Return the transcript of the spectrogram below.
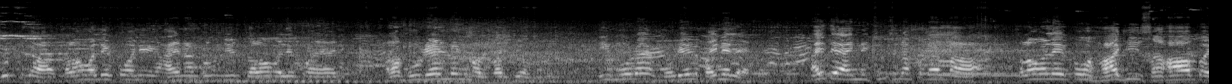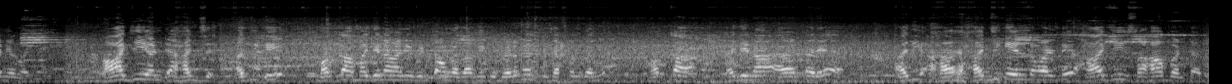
గుర్తుగా సలాం వల్లేకు అని ఆయన అంటాము నేను సలాం వల్లేకు అని అలా మూడేళ్ళ నుండి మాకు పరిచయం. ఈ మూడే మూడేళ్ళు పైనలే. అయితే ఆయన్ని చూసినప్పుడల్లా సలాం హాజీ సహాబ్ అనేవాడు హాజీ అంటే హజ్ హజ్కి మక్కా మదీనా అని వింటాం కదా మీకు విడమేసి చెప్పను కానీ మక్కా మదీనా అంటారే అది హజ్కి వెళ్ళిన వాళ్ళని హాజీ సహాబ్ అంటారు.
